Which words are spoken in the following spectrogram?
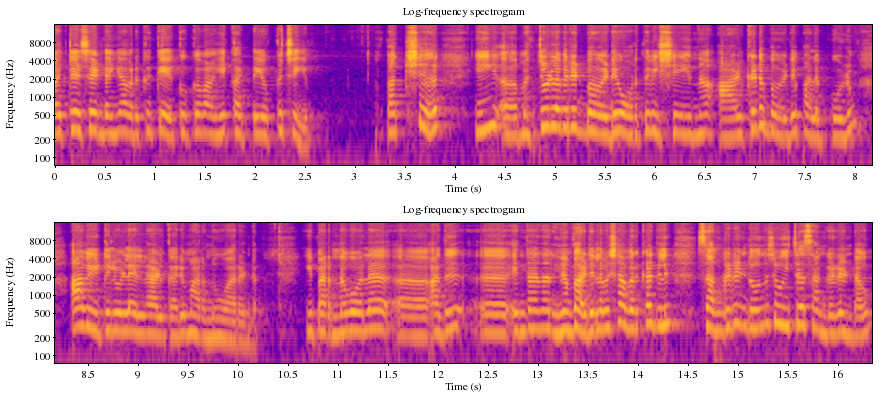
പറ്റുവെച്ചിട്ടുണ്ടെങ്കിൽ അവർക്ക് കേക്കൊക്കെ വാങ്ങി കട്ട് ചെയ്യും. പക്ഷേ ഈ മറ്റുള്ളവരുടെ ബർത്ത്ഡേ ഓർത്ത് വിഷ് ചെയ്യുന്ന ആൾക്കാരുടെ ബർത്ത്ഡേ പലപ്പോഴും ആ വീട്ടിലുള്ള എല്ലാ ആൾക്കാരും മറന്നു പോകാറുണ്ട് ഈ പറഞ്ഞ പോലെ അത് എന്താണെന്ന് അറിയാൻ പാടില്ല. പക്ഷെ അവർക്ക് അതിൽ സങ്കടം ഉണ്ടോ എന്ന് ചോദിച്ചാൽ സങ്കടം ഉണ്ടാവും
